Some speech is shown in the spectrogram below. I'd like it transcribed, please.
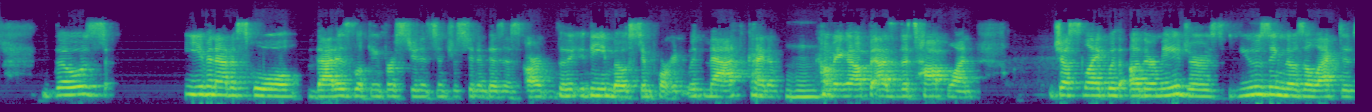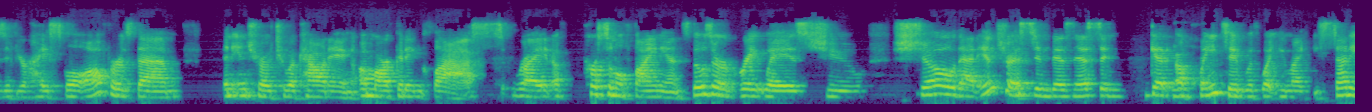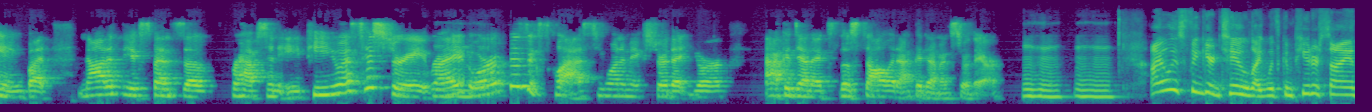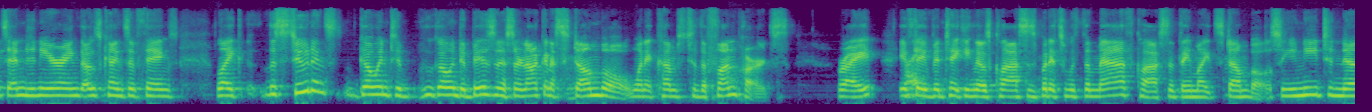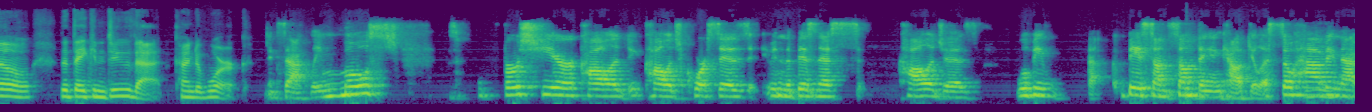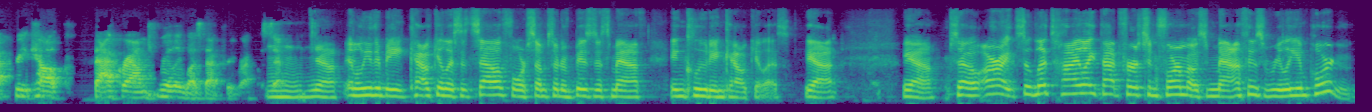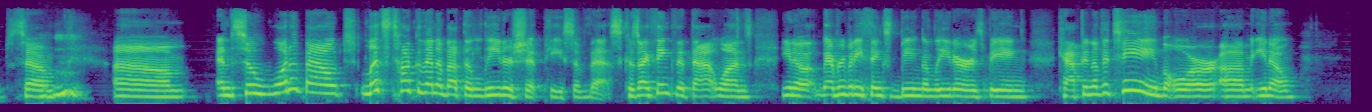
Those even at a school that is looking for students interested in business are the, the most important with math kind of mm-hmm. coming up as the top one just like with other majors using those electives if your high school offers them an intro to accounting a marketing class right of personal finance those are great ways to show that interest in business and get mm-hmm. acquainted with what you might be studying but not at the expense of perhaps an AP US history, right? Mm-hmm. Or a physics class. You want to make sure that your academics, those solid academics, are there. Mm-hmm, mm-hmm. I always figured too, like with computer science, engineering, those kinds of things, like the students go into who go into business are not going to stumble when it comes to the fun parts right if right. they've been taking those classes but it's with the math class that they might stumble so you need to know that they can do that kind of work exactly most first year college college courses in the business colleges will be based on something in calculus. So having mm-hmm. that pre-calc background really was that prerequisite. Mm-hmm. Yeah, it'll either be calculus itself or some sort of business math, including calculus. Yeah. Yeah. So, all right. So let's highlight that first and foremost. Math is really important. So, mm-hmm. um, and so, what about, let's talk then about the leadership piece of this, because I think that that one's, you know, everybody thinks being a leader is being captain of a team or, um, you know,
